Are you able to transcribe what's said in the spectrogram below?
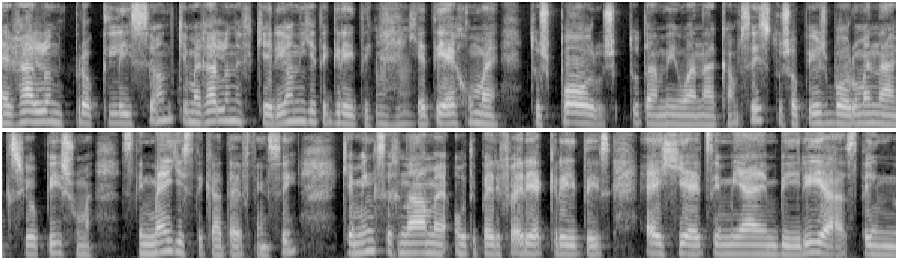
μεγάλων προκλήσεων και μεγάλων ευκαιριών για την Κρήτη. Γιατί έχουμε τους πόρους του Ταμείου Ανάκαμψης, τους οποίους μπορούμε να αξιοποιήσουμε στη μέγιστη κατεύθυνση και μην ξεχνάμε ότι η Περιφέρεια Κρήτης έχει έτσι μια εμπειρία στην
